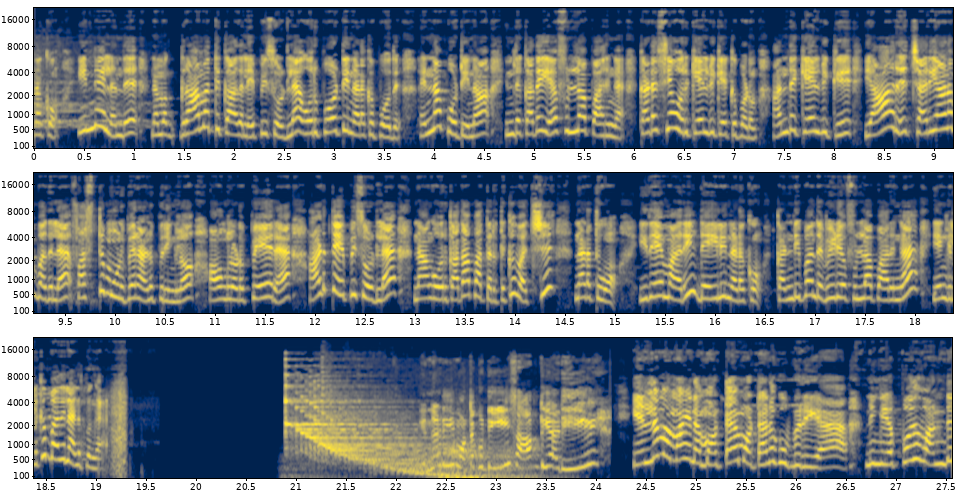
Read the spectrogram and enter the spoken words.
வணக்கம். இன்னையிலேருந்து நம்ம கிராமத்து காதல் எபிசோட்ல ஒரு போட்டி நடக்க போகுது. என்ன போட்டினா இந்த கதையை ஃபுல்லா பாருங்க. கடைசியா ஒரு கேள்வி கேட்கப்படும். அந்த கேள்விக்கு யாரு சரியான பதில ஃபர்ஸ்ட் மூணு பேர் அனுப்புறீங்களோ அவங்களோட பேரை அடுத்த எபிசோட்ல நாங்க ஒரு கதாபாத்திரத்துக்கு வச்சு நடத்துவோம். இதே மாதிரி டெய்லி நடக்கும். கண்டிப்பா இந்த வீடியோ ஃபுல்லா பாருங்க. எங்களுக்கு பதில் அனுப்புங்க. என்னடி மொட்டைக்குட்டி சாப்பிட்டியாடி? என்ன மாமா என்ன மொட்டை மொட்டைன்னு கூப்பிடுறீங்க? நீங்க எப்போதும் வண்டு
